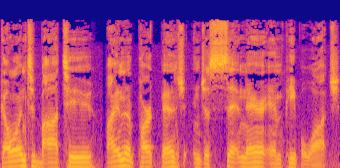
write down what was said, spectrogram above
going to Batuu, finding a park bench, and just sitting there and people watch.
